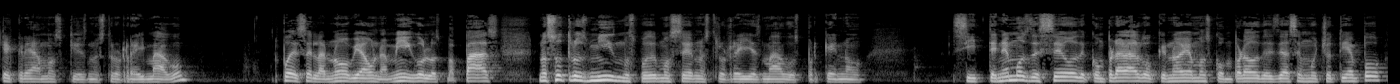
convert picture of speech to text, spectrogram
que creamos que es nuestro rey mago. Puede ser la novia, un amigo, los papás. Nosotros mismos podemos ser nuestros reyes magos, ¿por qué no? Si tenemos deseo de comprar algo que no habíamos comprado desde hace mucho tiempo,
